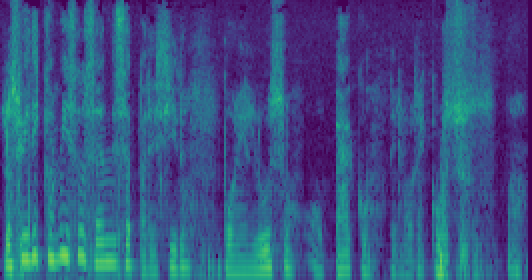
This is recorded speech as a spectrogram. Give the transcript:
Los fideicomisos han desaparecido por el uso opaco de los recursos. ¿no?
